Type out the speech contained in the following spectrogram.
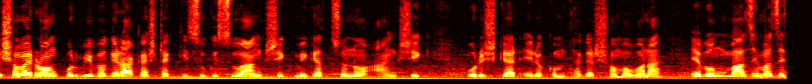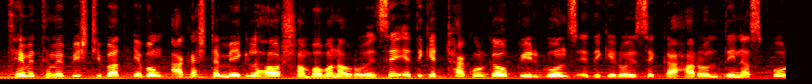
এ সময় রংপুর বিভাগের আকাশটা কিছু কিছু আংশিক মেঘাচ্ছন্ন, আংশিক পরিষ্কার এরকম থাকার সম্ভাবনা এবং মাঝে মাঝে থেমে থেমে বৃষ্টিপাত এবং আকাশটা মেঘলা হওয়ার সম্ভাবনাও রয়েছে। এদিকে ঠাকুরগাঁও, পীরগঞ্জ, এদিকে রয়েছে কাহারল, দিনাজপুর,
